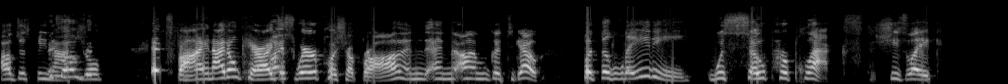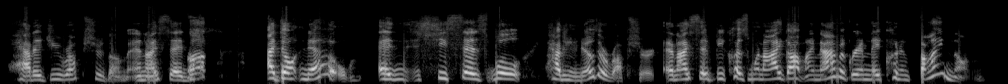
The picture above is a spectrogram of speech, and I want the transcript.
I'll just be It's natural. It's fine. I don't care. I I- just wear a push-up bra and and I'm good to go. But the lady was so perplexed. She's like, "How did you rupture them?" And I said, Uh. "I don't know." And she says, "Well, how do you know they're ruptured?" And I said, "Because when I got my mammogram, they couldn't find them."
